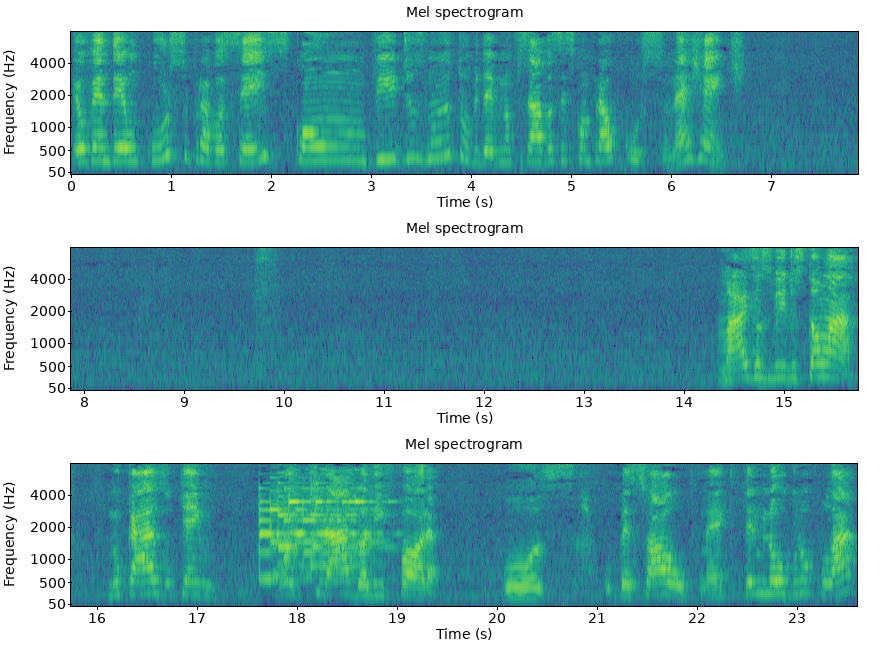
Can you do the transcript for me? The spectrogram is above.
eu vender um curso para vocês com vídeos no YouTube. Deve não precisar vocês comprar o curso, né, gente? Mas os vídeos estão lá. No caso, quem foi tirado ali fora os, o pessoal né, que terminou o grupo lá.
